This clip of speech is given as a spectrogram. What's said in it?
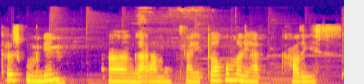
Terus kemudian hmm. eh, nggak uh, lama setelah itu aku melihat Kalis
